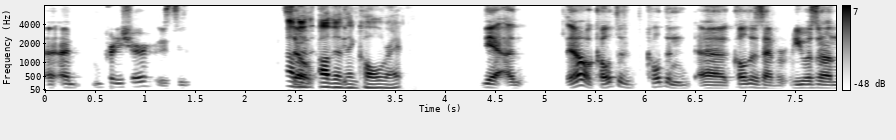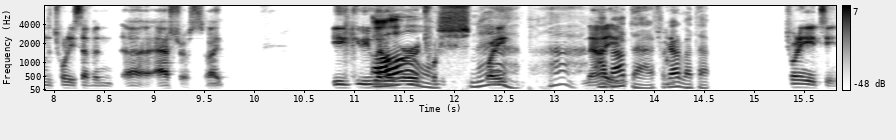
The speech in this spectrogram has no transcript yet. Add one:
I- I'm pretty sure. Who's Other, So other than Cole, right? Yeah, uh, no, Colton Colton uh, Colton's never. He wasn't on the 27 uh, Astros. So I he, he went over oh, 20, snap. Ah, Now how you- about that? I forgot about that. 2018.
